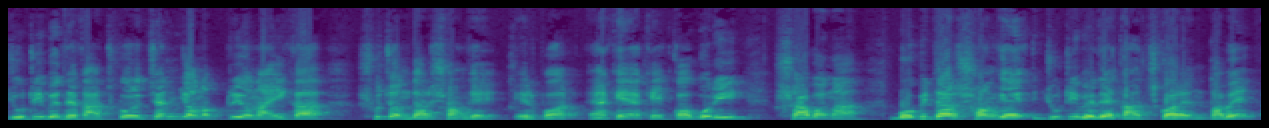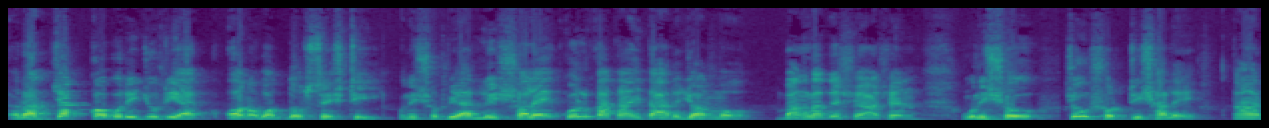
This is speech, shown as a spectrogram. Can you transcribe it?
জুটি বেঁধে কাজ করেছেন জনপ্রিয় নায়িকা সুচন্দার সঙ্গে। এরপর একে একে কবরী শাবানা ববিতার সঙ্গে জুটি বেঁধে কাজ করেন। তবে রাজ্জাক কবরী জুটি এক অনবদ্য সৃষ্টি। উনিশশো বিয়াল্লিশ সালে কলকাতায় তার জন্ম। বাংলাদেশে আসেন উনিশশো চৌষট্টি সালে। তার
